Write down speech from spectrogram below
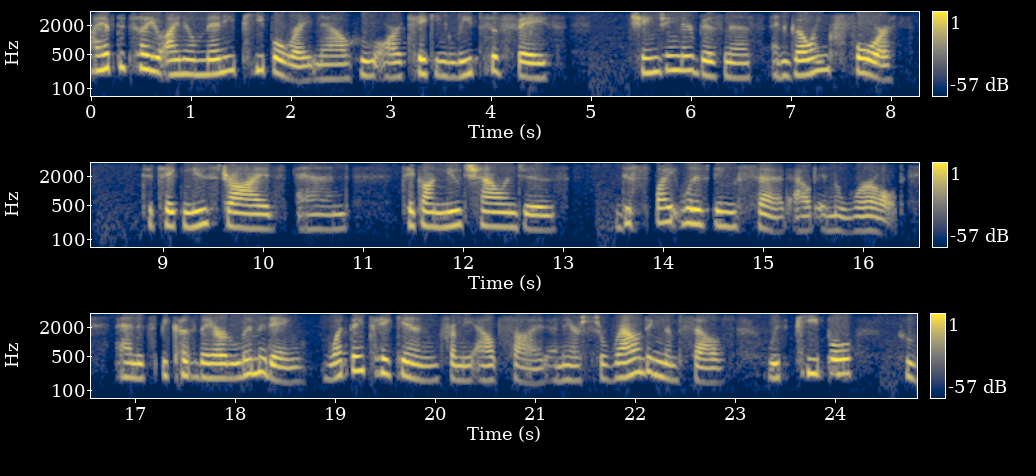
I have to tell you, I know many people right now who are taking leaps of faith, changing their business, and going forth to take new strides and take on new challenges despite what is being said out in the world. And it's because they are limiting what they take in from the outside and they are surrounding themselves with people who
